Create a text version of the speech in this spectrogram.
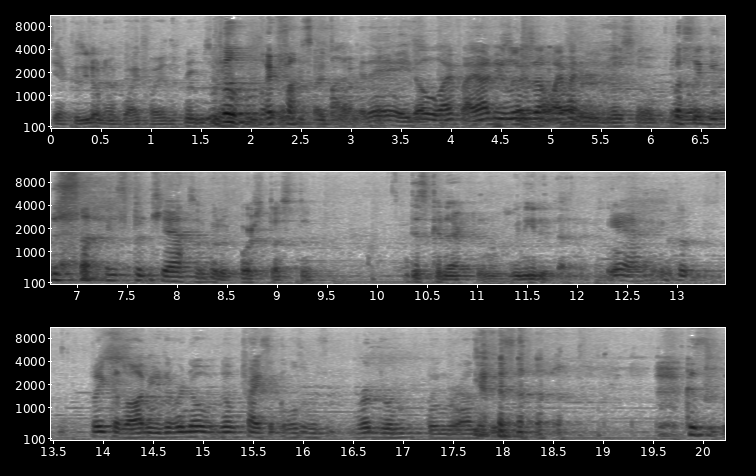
Yeah, because you don't have Wi-Fi in the rooms. No Wi-Fi. Besides Wi-Fi. Hey, no Wi-Fi. How do you live without Wi-Fi? No soap, no Must have Wi-Fi. the size, but yeah. So, but it forced us to disconnect, and we needed that. Yeah, break the lobby, there were no, no tricycles with rug room going around it. Because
